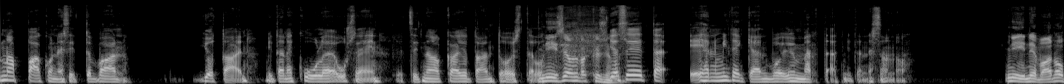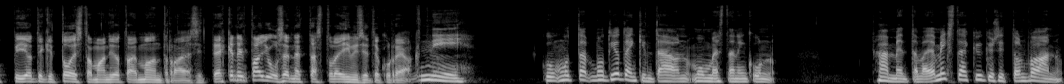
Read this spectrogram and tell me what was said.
nappaako ne sitten vaan jotain, mitä ne kuulee usein. Että sitten ne alkaa jotain toistella. niin, se on hyvä kysymys. ja se, että eihän ne mitenkään voi ymmärtää, että mitä ne sanoo. Niin, ne vaan oppii jotenkin toistamaan jotain mantraa ja sitten ehkä ne tajuu sen, että tästä tulee ihmisiltä joku reaktio. Niin, Kun, mutta, mutta jotenkin tämä on mun mielestä niin kuin hämmentävä. Ja miksi tämä kyky sitten on vaan,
